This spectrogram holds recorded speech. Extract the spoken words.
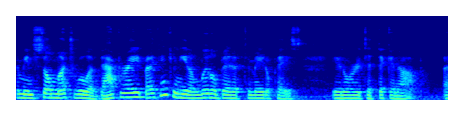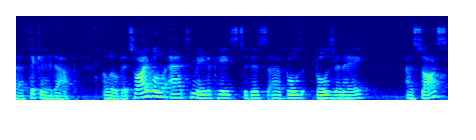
I mean, so much will evaporate, but I think you need a little bit of tomato paste in order to thicken up, uh, thicken it up a little bit. So I will add tomato paste to this uh, Bologna uh, sauce.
